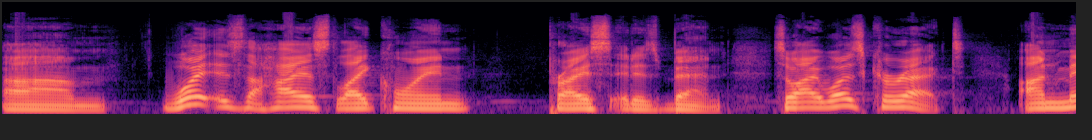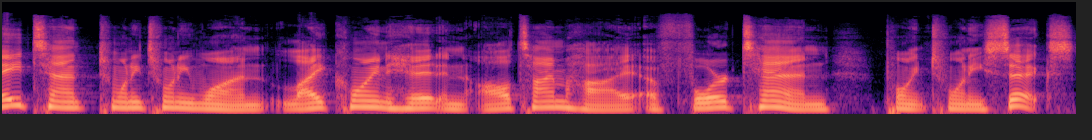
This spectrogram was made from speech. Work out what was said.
Um, what is the highest Litecoin price it has been? So I was correct. On May 10th, 2021, Litecoin hit an all time high of 410.26.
